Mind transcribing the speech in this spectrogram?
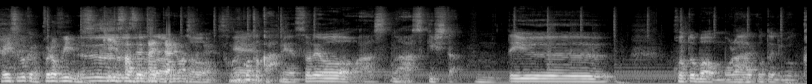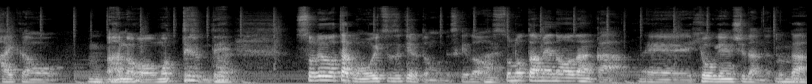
Facebook のプロフィールにスッキリさせたいってありましたね。そういうことか、ねねそれをあすあすっきりした。っうん。ていう言葉をもらうことにも快感を、うん。あの持ってるんで、はい。それを多分追い続けると思うんですけど、はい。そのためのなんか、えー表現手段だとか、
